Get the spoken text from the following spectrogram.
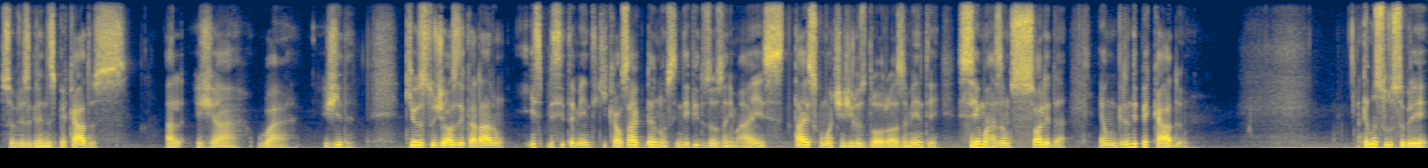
sobre os grandes pecados, al-Jawajir, que os estudiosos declararam explicitamente que causar danos indevidos aos animais, tais como atingi-los dolorosamente, sem uma razão sólida, é um grande pecado temos estudos sobre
